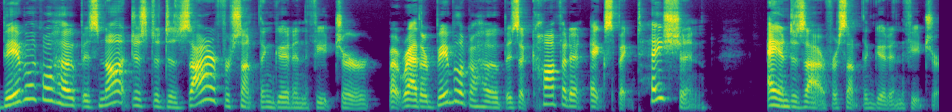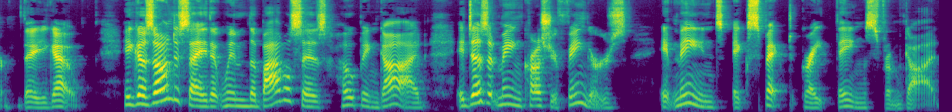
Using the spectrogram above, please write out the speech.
Biblical hope is not just a desire for something good in the future, but rather biblical hope is a confident expectation and desire for something good in the future. There you go. He goes on to say that when the Bible says hope in God, it doesn't mean cross your fingers. It means expect great things from God.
